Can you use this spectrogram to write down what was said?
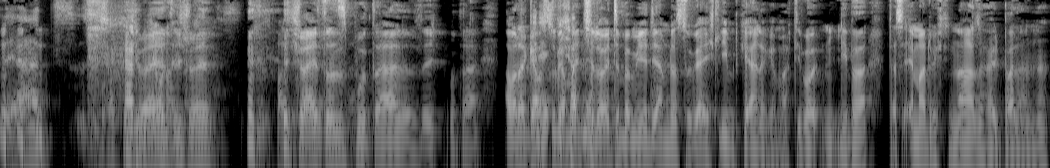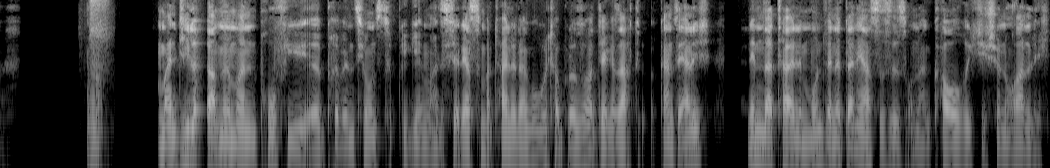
ja, Ich weiß, ich erinnern. Ich weiß, das ist brutal, das ist echt brutal. Aber da gab es sogar manche Leute bei mir, die haben das sogar echt liebend gerne gemacht. Die wollten lieber das Emma durch die Nase halt ballern, ne? Mein Dealer hat mir mal einen Profi-Präventionstipp gegeben, als ich das erste Mal Teile da geholt habe oder so, hat der gesagt, ganz ehrlich, nimm das Teil im Mund, wenn das dein erstes ist und dann kau richtig schön ordentlich.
